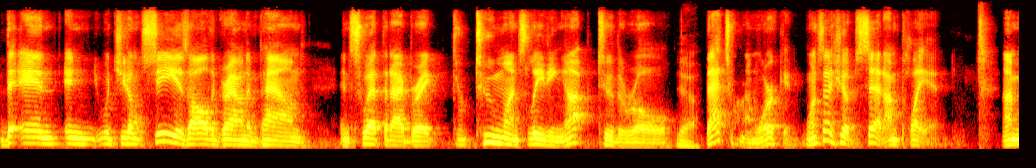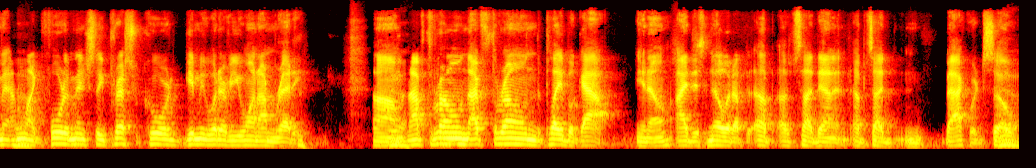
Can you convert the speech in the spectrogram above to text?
the, and and what you don't see is all the ground and pound and sweat that I break through two months leading up to the role. Yeah. that's when I'm working. Once I show up set, I'm playing. I'm I'm like four dimensionally press record. Give me whatever you want. I'm ready. Um, And I've thrown I've thrown the playbook out. You know, I just know it up up upside down and upside and backwards. So. Yeah.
